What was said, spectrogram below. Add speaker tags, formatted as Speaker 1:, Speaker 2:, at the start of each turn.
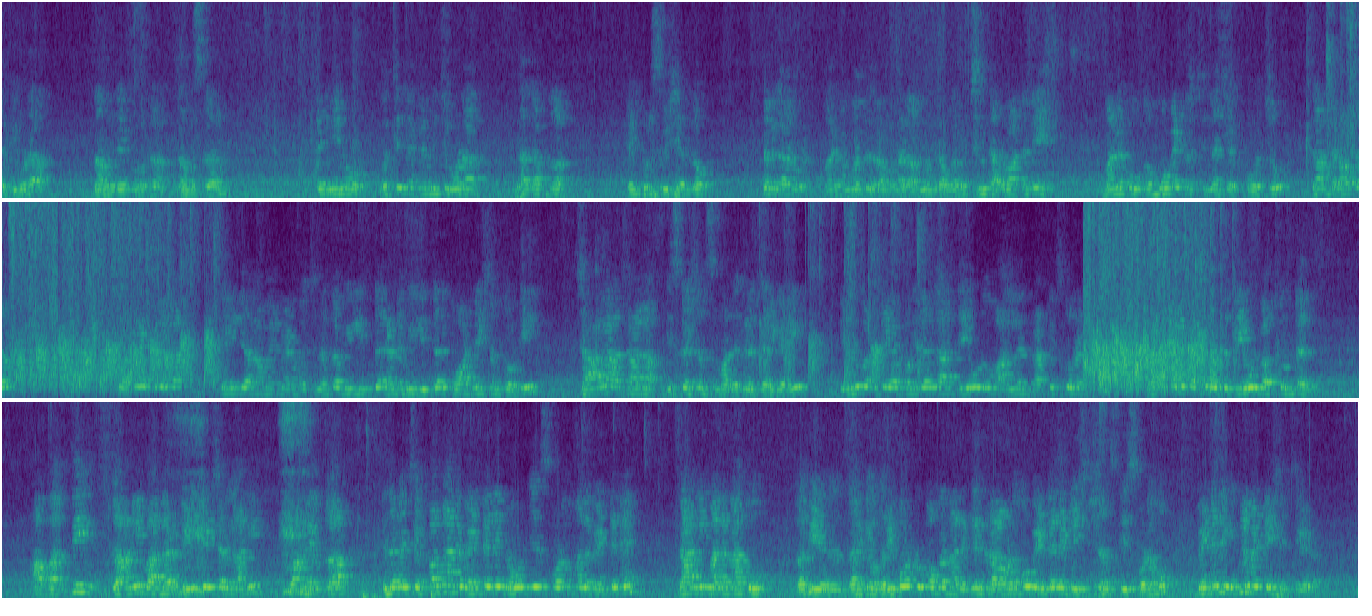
Speaker 1: అందరికీ కూడా నా హృదయపూర్వక నమస్కారం. అంటే నేను వచ్చిన దగ్గర నుంచి కూడా దాదాపుగా టెంపుల్స్ విషయంలో గారు మరి హనుమంతరావు గారు హనుమంతరావు గారు వచ్చిన తర్వాతనే మనకు ఒక మూమెంట్ వచ్చిందని చెప్పుకోవచ్చు. దాని తర్వాత సెక్రటరీగా తేజారామయ్య మేడం వచ్చినాక వీళ్ళిద్దరు అంటే వీళ్ళిద్దరి కోఆర్డినేషన్ తోటి చాలా చాలా డిస్కషన్స్ మా దగ్గర జరిగాయి. ఎందుకంటే ఒక విధంగా దేవుడు వాళ్ళని రప్పించుకున్నట్టు కొంత దేవుడు భక్తి ఉంటుంది. ఆ భక్తి కానీ వాళ్ళ డెడికేషన్ కానీ వాళ్ళ యొక్క ఏదైనా చెప్పగానే వెంటనే నోట్ చేసుకోవడం మళ్ళీ వెంటనే దాన్ని మళ్ళీ నాకు దానికి ఒక రిపోర్ట్ రూపంలో నా దగ్గరికి రావడము వెంటనే డెసిషన్స్ తీసుకోవడము వెంటనే ఇంప్లిమెంటేషన్ చేయడం.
